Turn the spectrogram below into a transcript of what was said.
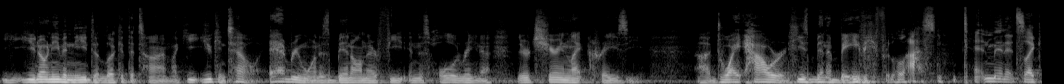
you don't even need to look at the time. Like, you, you, can tell everyone has been on their feet in this whole arena. They're cheering like crazy. Uh, Dwight Howard, he's been a baby for the last 10 minutes. Like,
